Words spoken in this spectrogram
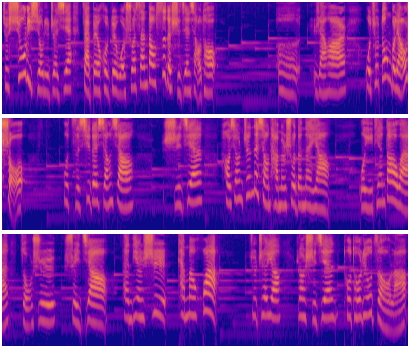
就修理修理这些在背后对我说三道四的时间小偷。呃，然而。我却动不了手。我仔细的想想，时间好像真的像他们说的那样。我一天到晚总是睡觉、看电视、看漫画，就这样让时间偷偷溜走了。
